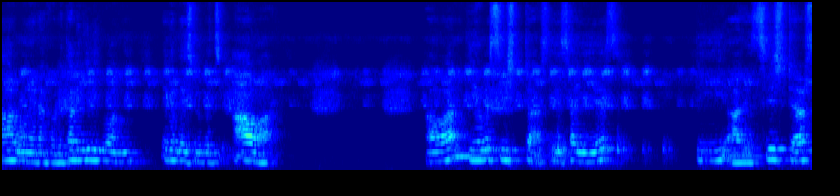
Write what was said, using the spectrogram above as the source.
আমার বোনেরা করে, তাহলে কি লিখব আমি? এখান থেকে শুরু করছি আওয়ার আওয়ার কি হবে? Sisters S I S T R S sisters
